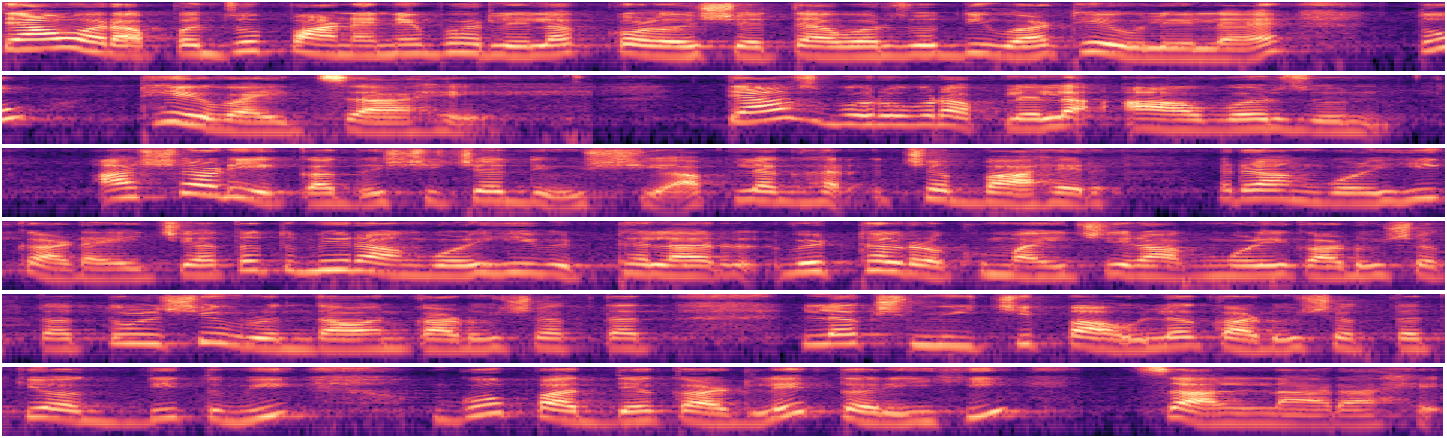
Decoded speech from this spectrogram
त्यावर आपण जो पाण्याने भरलेला कळश आहे त्यावर जो दिवा ठेवलेला आहे तो ठेवायचा आहे. त्याचबरोबर आपल्याला आवर्जून आषाढी एकादशीच्या दिवशी आपल्या घराच्या बाहेर रांगोळी ही काढायची. आता तुम्ही रांगोळी ही विठ्ठला विठ्ठल रखुमाईची रांगोळी काढू शकता तुळशी वृंदावन काढू शकतात लक्ष्मीची पावलं काढू शकतात किंवा अगदी तुम्ही गोपाद्य काढले तरीही चालणार आहे.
